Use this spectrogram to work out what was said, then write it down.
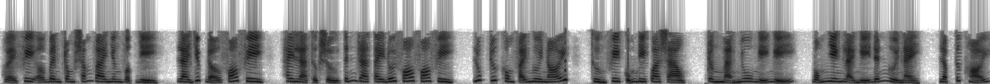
Huệ Phi ở bên trong sắm vai nhân vật gì, là giúp đỡ Phó Phi, hay là thực sự tính ra tay đối phó Phó Phi, lúc trước không phải ngươi nói, Thường Phi cũng đi qua sao, Trần Mạn Nhu nghĩ nghĩ, bỗng nhiên lại nghĩ đến người này, lập tức hỏi,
